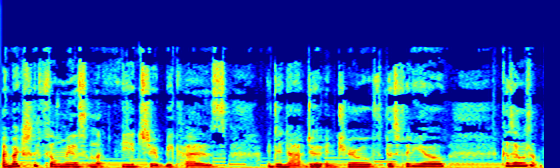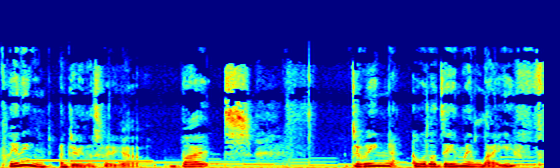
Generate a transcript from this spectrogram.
I'm actually filming this in the future because I did not do an intro for this video because I wasn't planning on doing this video. But doing a little day in my life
